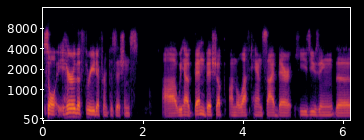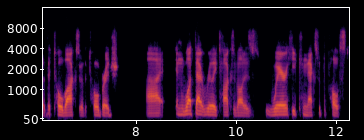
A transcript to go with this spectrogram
So here are the three different positions. Uh, we have Ben Bishop on the left-hand side there. He's using the, the toe box or the toe bridge. Uh, and what that really talks about is where he connects with the post.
